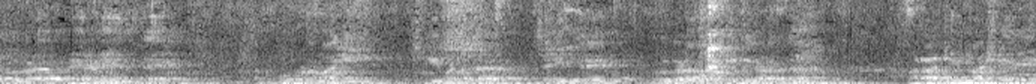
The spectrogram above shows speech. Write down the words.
ಗುರುಗಳ ಪ್ರೇರಣೆಯಂತೆ ಸಂಪೂರ್ಣವಾಗಿ ಶ್ರೀಮಠದ ಚರಿತ್ರೆ, ಗುರುಗಳ ಮಹಿಮೆಗಳನ್ನು ಮರಾಠಿ ಭಾಷೆಯಲ್ಲಿ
